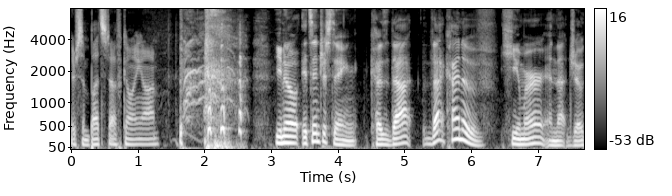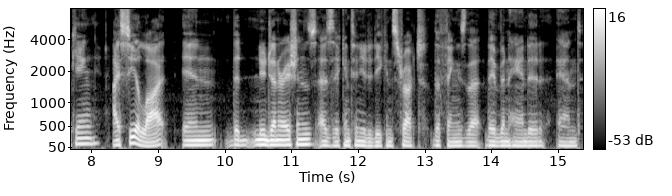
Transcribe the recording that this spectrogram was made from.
there's some butt stuff going on. You know, it's interesting because that that kind of humor and that joking I see a lot in the new generations as they continue to deconstruct the things that they've been handed and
